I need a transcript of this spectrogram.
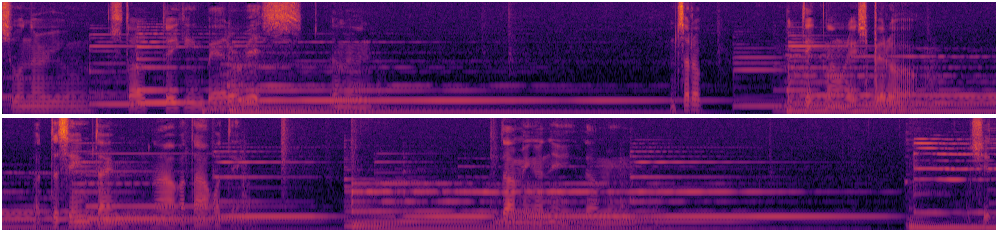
sooner you start taking better risks. Alam mo yun? Ang sarap mag-take ng risk pero at the same time, nakakatakot eh. Ang daming ano eh, daming shit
